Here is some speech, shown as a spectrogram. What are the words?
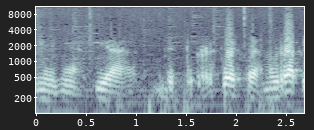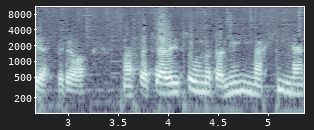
me, hacía respuestas muy rápidas, pero más allá de eso uno también imagina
